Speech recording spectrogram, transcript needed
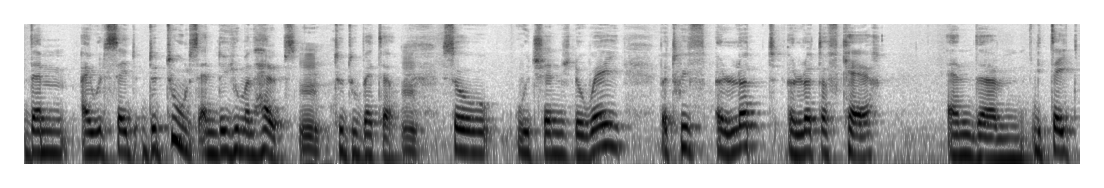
them, I will say, the tools and the human helps mm. to do better. Mm. So we changed the way, but with a lot, a lot of care, and um, it takes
